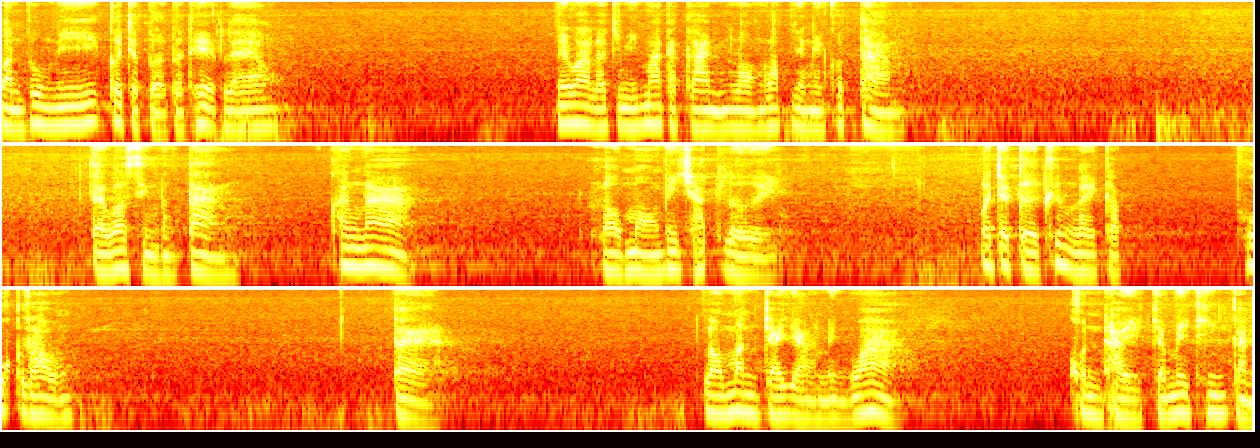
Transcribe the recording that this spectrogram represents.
วันพรุ่งนี้ก็จะเปิดประเทศแล้ว ไม่ว่าเราจะมีมาตรการรองรับยังไงก็ตาม แต่ว่าสิ่งต่างๆ ข้างหน้า เรามองไม่ชัดเลย ว่าจะเกิดขึ้นอะไรกับพวกเรา แต่เรามั่นใจอย่างหนึ่งว่า คนไทยจะไม่ทิ้งกัน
